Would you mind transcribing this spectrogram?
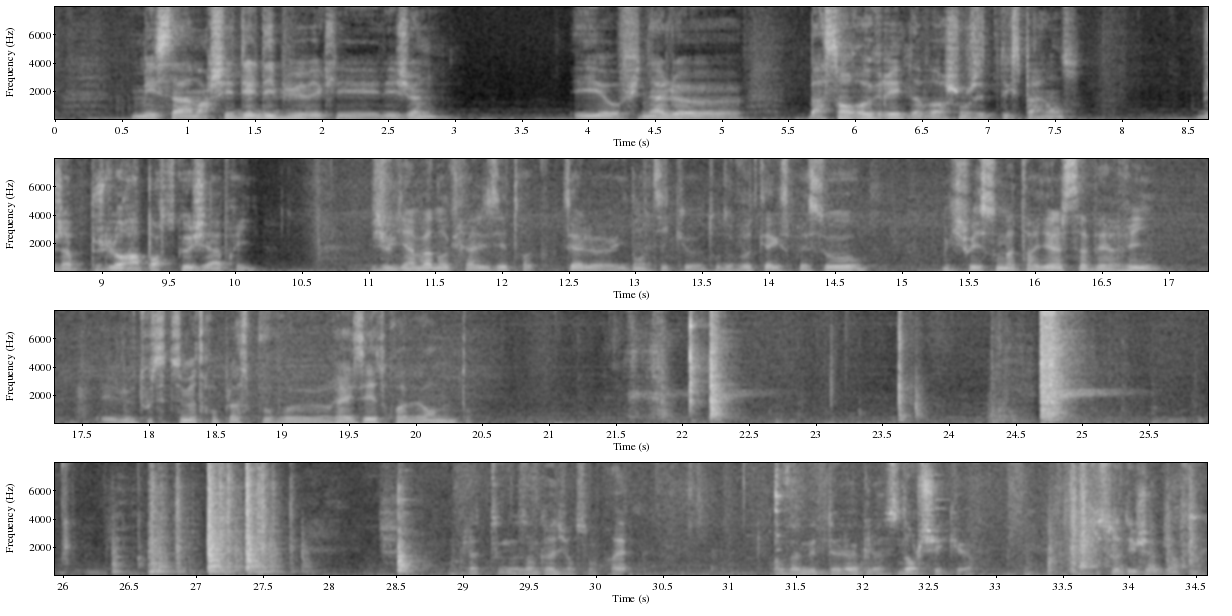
mais ça a marché dès le début avec les, jeunes et au final, euh, bah, sans regret d'avoir changé d'expérience, je leur apporte ce que j'ai appris. Julien va donc réaliser trois cocktails euh, identiques euh, autour de vodka expresso, qui choisit son matériel, sa verrerie, et le tout c'est de se mettre en place pour euh, réaliser les trois verres en même temps. Tous nos ingrédients sont prêts. On va mettre de la glace dans le shaker, qui soit déjà bien fait.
